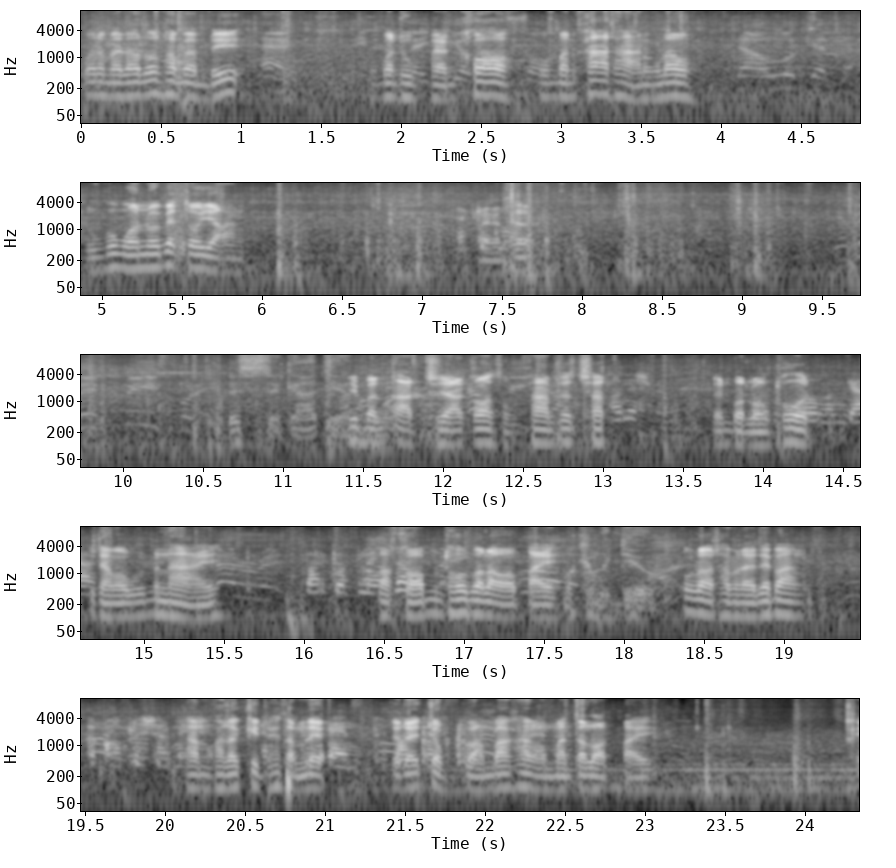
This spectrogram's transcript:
ว่าทำไมเราต้องทำแบบนี้พวกมันถูกแผนคอพวกมันฆ่าฐานของเรา Now look at that. ดูพวกมันไว้เป็นตัวอย่างไปกันเถอะ You live peacefully. This is a goddamn นี่มัน war อา crime. ชญากรสงครามชัดๆ เป็นบทลงโทษที่ทำอาวุธมันหายปากคอมันโทษว่าเราเอาไป What can we do? พวกเราทำอะไรได้บ้างทำภารกิจให้สำเร็จ จะได้จบความบ้าคลั่งของมันตลอดไปโอ เค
